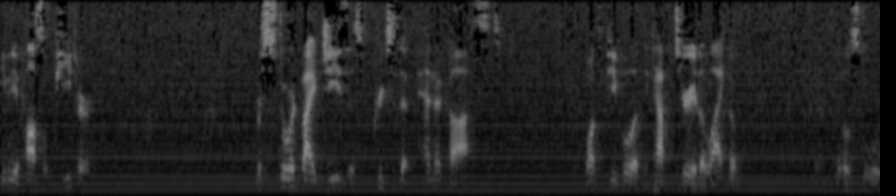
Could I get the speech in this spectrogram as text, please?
even the apostle Peter, restored by Jesus, preaches at Pentecost, wants people at the cafeteria to like him. Middle school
